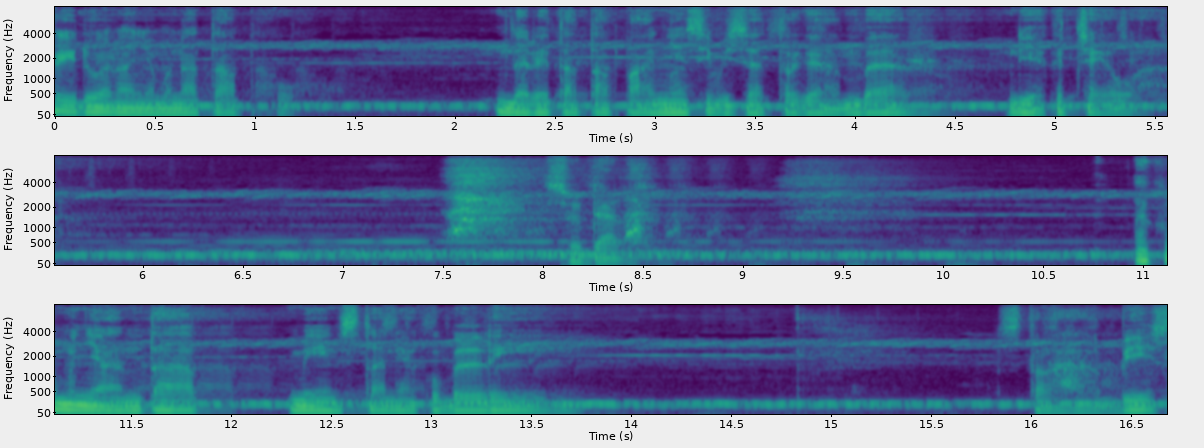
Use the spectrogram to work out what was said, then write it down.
Ridwan hanya menatapku. Dari tatapannya sih bisa tergambar dia kecewa. Sudahlah. Aku menyantap mie instan yang aku beli. Setelah habis,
